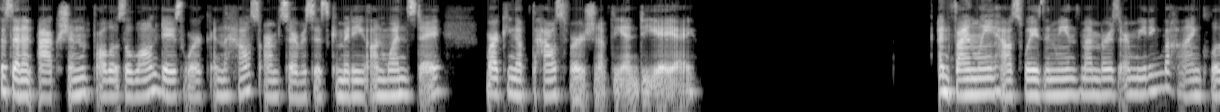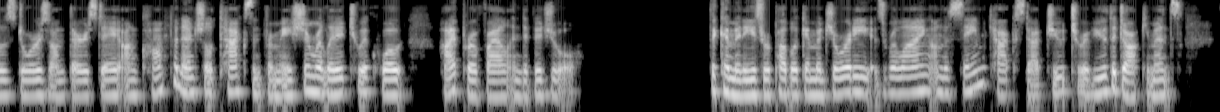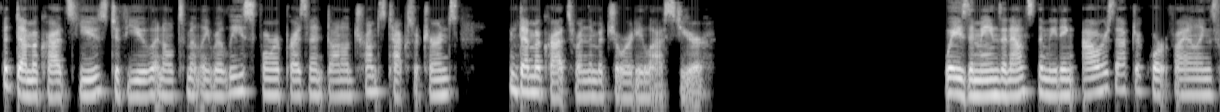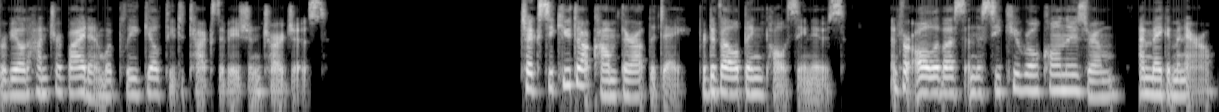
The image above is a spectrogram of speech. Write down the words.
The Senate action follows a long day's work in the House Armed Services Committee on Wednesday, marking up the House version of the NDAA. And finally, House Ways and Means members are meeting behind closed doors on Thursday on confidential tax information related to a quote, high profile individual. The committee's Republican majority is relying on the same tax statute to review the documents that Democrats used to view and ultimately release former President Donald Trump's tax returns Democrats were in the majority last year. Ways and Means announced the meeting hours after court filings revealed Hunter Biden would plead guilty to tax evasion charges. Check CQ.com throughout the day for developing policy news. And for all of us in the CQ Roll Call newsroom, I'm Megan Mineiro.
